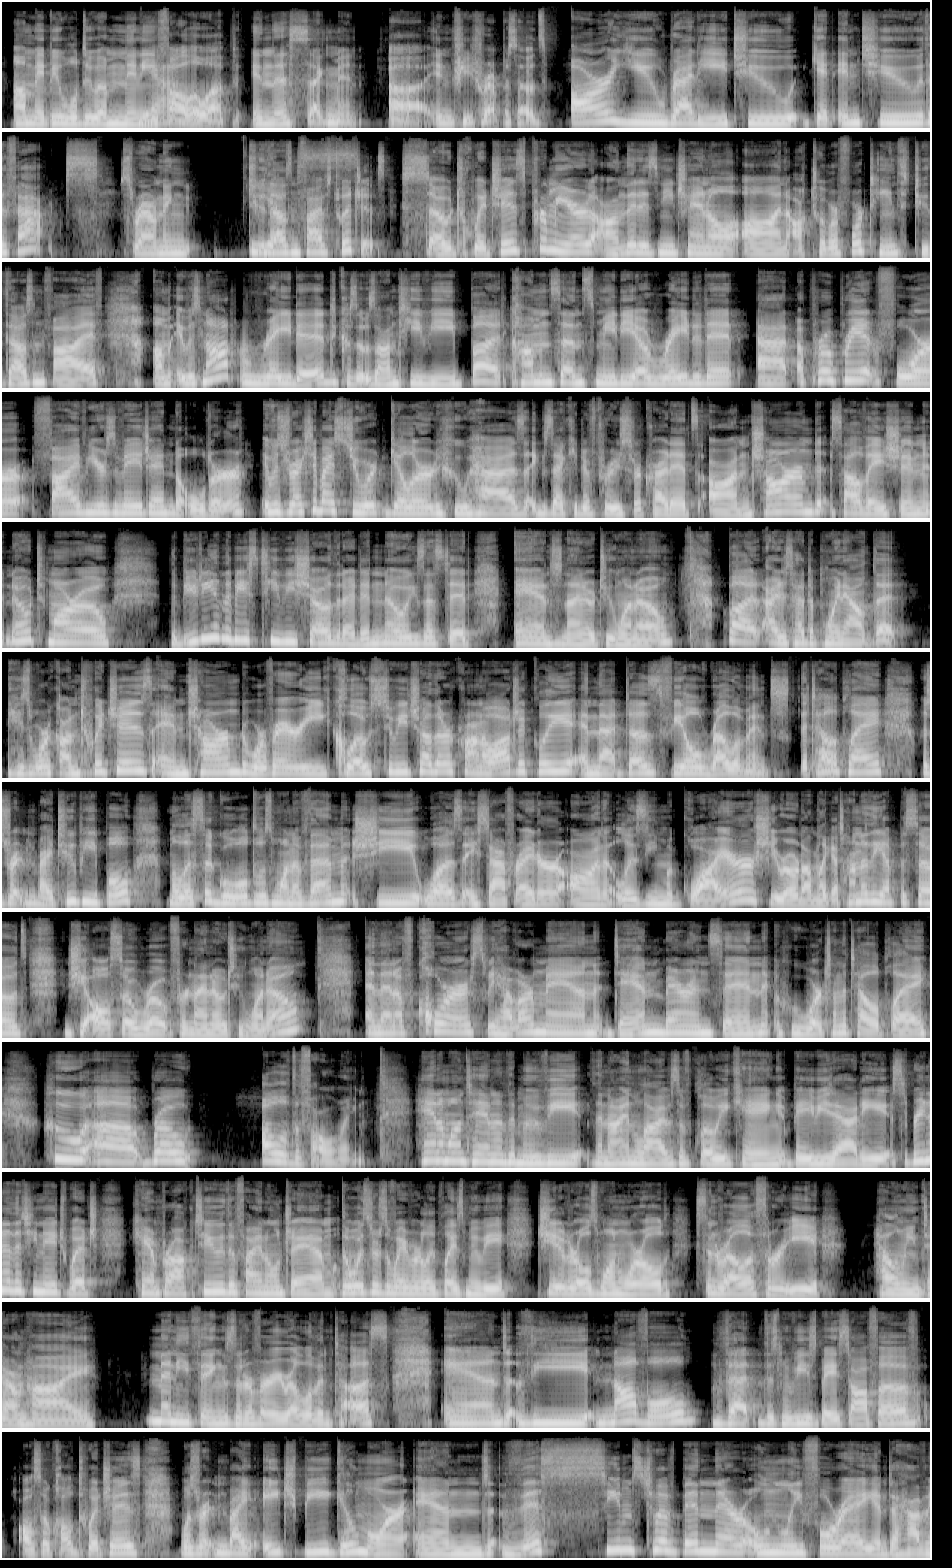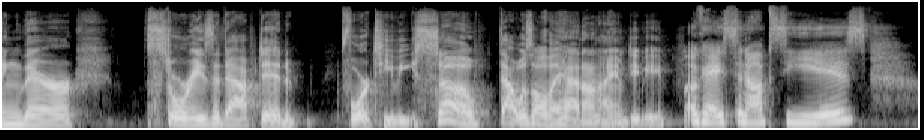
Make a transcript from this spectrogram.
Um, maybe we'll do a mini Yeah. follow up in this segment uh, in future episodes. Are you ready to get into the facts surrounding 2005's Yes. Twitches. So Twitches premiered on the Disney Channel on October 14th, 2005. Um, it was not rated because it was on TV, but Common Sense Media rated it at appropriate for five years of age and older. It was directed by Stuart Gillard, who has executive producer credits on Charmed, Salvation, No Tomorrow, the Beauty and the Beast TV show that I didn't know existed, and 90210. But I just had to point out that his work on Twitches and Charmed were very close to each other chronologically, and that does feel relevant. The teleplay was written by two people. Melissa Gould was one of them. She was a staff writer on Lizzie McGuire. She wrote on like a ton of the episodes, and she also wrote for 90210. And then, of course, we have our man, Dan Berendsen, who worked on the teleplay, who uh, wrote all of the following Hannah Montana, the movie, The Nine Lives of Chloe King, Baby Daddy, Sabrina the Teenage Witch, Camp Rock 2, The Final Jam, The Wizards of Waverly Place movie, Cheetah Girls One World, Cinderella 3, Halloweentown High, many things that are very relevant to us. And the novel that this movie is based off of, also called Twitches, was written by H.B. Gilmour. And this seems to have been their only foray into having their stories adapted for TV. So that was all they had on IMDb. Okay, synopses.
